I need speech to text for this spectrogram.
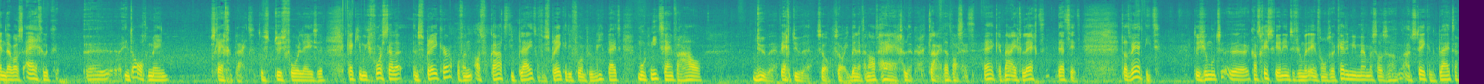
En daar was eigenlijk in het algemeen slecht gepleit. Dus, dus voorlezen. Kijk, je moet je voorstellen, een spreker of een advocaat die pleit... of een spreker die voor een publiek pleit... moet niet zijn verhaal duwen, wegduwen. Zo, zo ik ben er vanaf. Hé, gelukkig, klaar, dat was het. ik heb mij gelegd, that's it. Dat werkt niet. Dus je moet... Uh, ik had gisteren weer een interview met een van onze Academy-members. Dat is een uitstekende pleiter.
